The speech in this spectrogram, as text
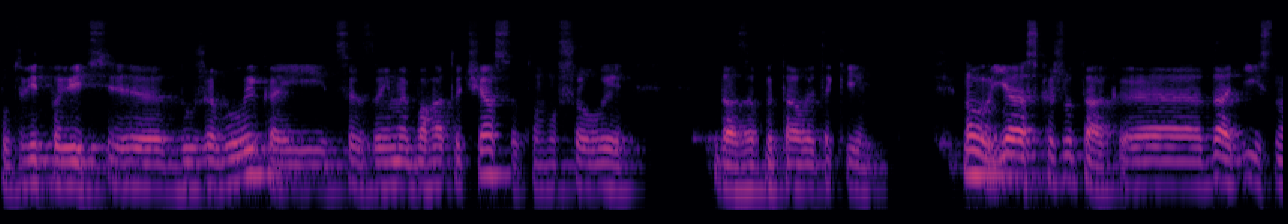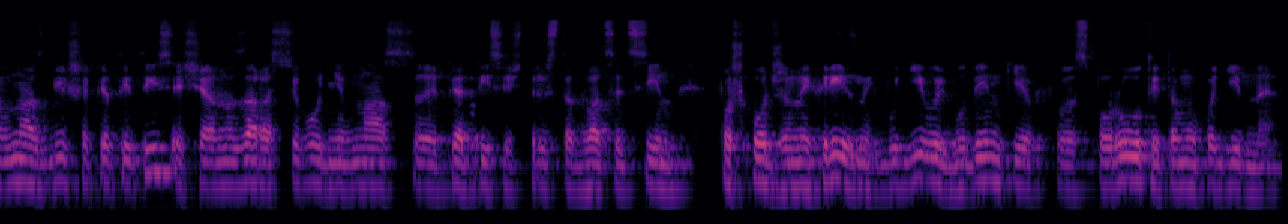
Тут відповідь е, дуже велика, і це займе багато часу, тому що ви да, запитали такі. Ну, я скажу так, е, да, дійсно, в нас більше п'яти тисяч, а на зараз сьогодні в нас е, 5327 пошкоджених різних будівель, будинків, е, споруд і тому подібне.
